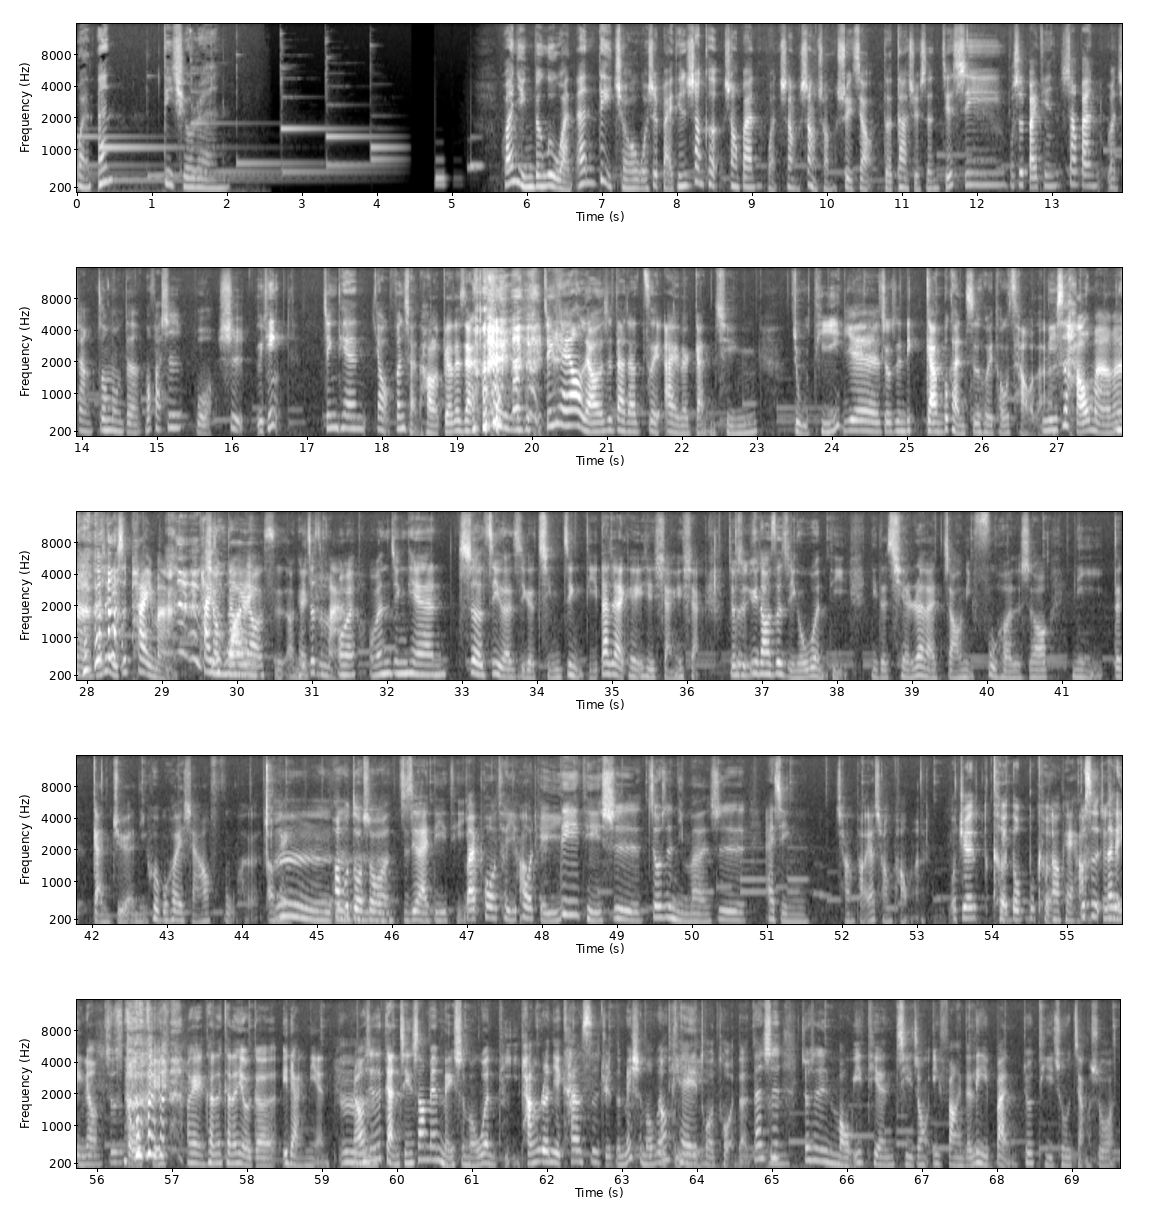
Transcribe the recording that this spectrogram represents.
晚安，地球人。欢迎登录晚安地球，我是白天上课上班，晚上上床睡觉的大学生杰西。我是白天上班，晚上做梦的魔法师，我是雨婷。今天要分享的，好了，不要再这样。今天要聊的是大家最爱的感情主题，耶、就是你敢不敢吃回头草啦？你是好马吗？还是你是派马？派是凶到坏，要死。OK，这只马。我们我们今天设计了几个情境题，大家也可以一起想一想，就是遇到这几个问题，你的前任来找你复合的时候，你的感觉你会不会想要复合？OK，、嗯话不多说，直接来第一题嗯。来破题好破题。第一题是，就是你们是爱情长跑，要长跑吗我觉得可都不可。？OK，好，不是那个饮料，就是都 OK。OK，可能可能有个一两年，嗯然后其实感情上面没什么问题，旁人也看似觉得没什么问题。OK，妥妥的。但是嗯就是某一天，其中一方你的另一半就提出讲说，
